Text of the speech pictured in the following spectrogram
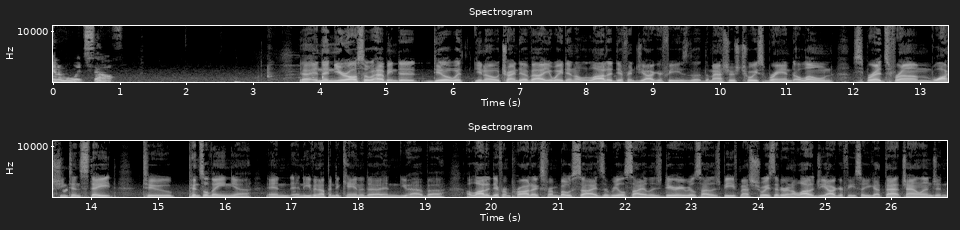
animal itself. Yeah, and then you're also having to deal with, you know, trying to evaluate in a lot of different geographies. The the Master's Choice brand alone spreads from Washington State to Pennsylvania and and even up into Canada, and you have uh, a lot of different products from both sides: the real silage dairy, real silage beef, Master Choice that are in a lot of geography. So you got that challenge and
